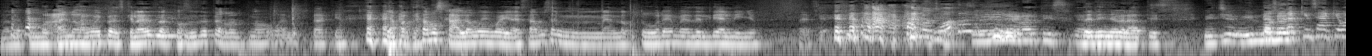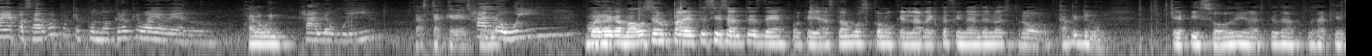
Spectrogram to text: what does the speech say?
No le pongo tanto. no, güey, pero es que las, las cosas de terror, no, bueno, pues cada quien. Y aparte estamos Halloween, güey, ya estamos en, en octubre, mes del Día del Niño. No es cierto. A nosotros, güey. niño gratis. De niño gratis. Pinche, Pues ahora quién sabe qué vaya a pasar, güey, porque pues no creo que vaya a haber Halloween. Halloween. Hasta crees. ¿no? Halloween. Bueno, oiga, vamos a hacer un paréntesis antes de, porque ya estamos como que en la recta final de nuestro Capítulo. episodio. Es que o sea, aquí ya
